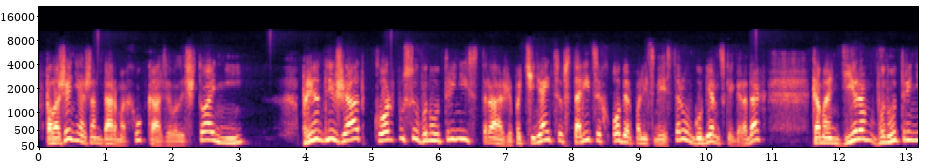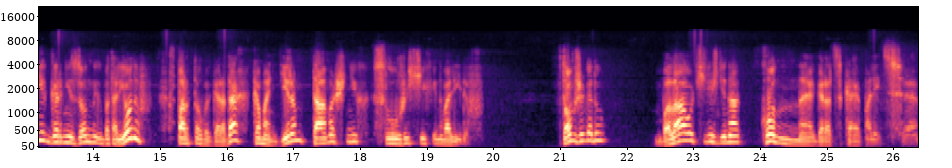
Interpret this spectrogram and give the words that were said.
В положении о жандармах указывалось, что они принадлежат корпусу внутренней стражи, подчиняются в столицах оберполицмейстеру, в губернских городах командирам внутренних гарнизонных батальонов портовых городах командиром тамошних служащих инвалидов. В том же году была учреждена конная городская полиция.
